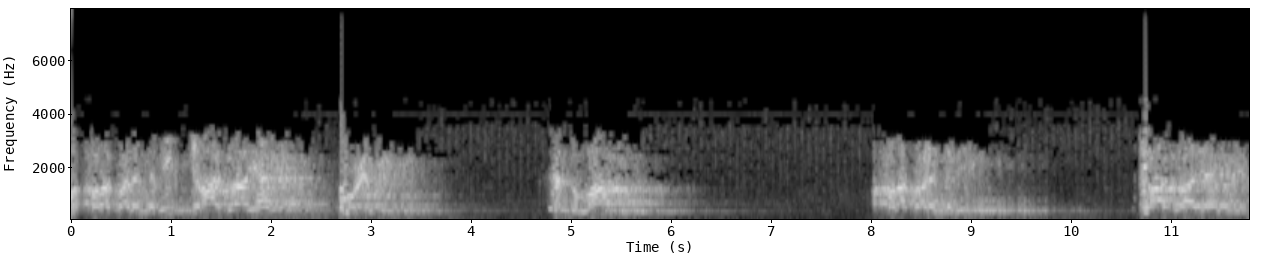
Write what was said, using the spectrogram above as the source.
والصلاة على النبي قراءة آيات وموعظة. حمد الله الصلاة على النبي قراءة آيات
